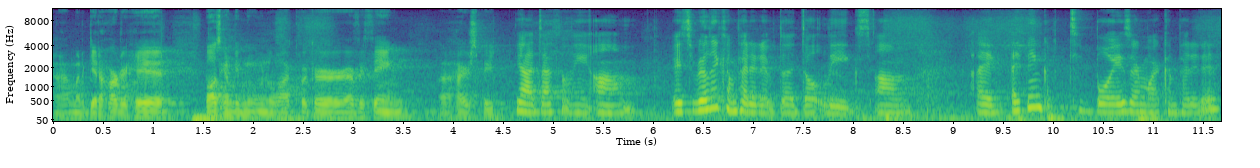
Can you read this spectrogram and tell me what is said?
I'm gonna get a harder hit, ball's gonna be moving a lot quicker, everything uh, higher speed. Yeah, definitely. Um, it's really competitive, the adult leagues. Um, I, I think t- boys are more competitive.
